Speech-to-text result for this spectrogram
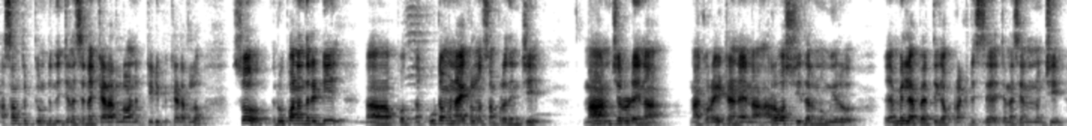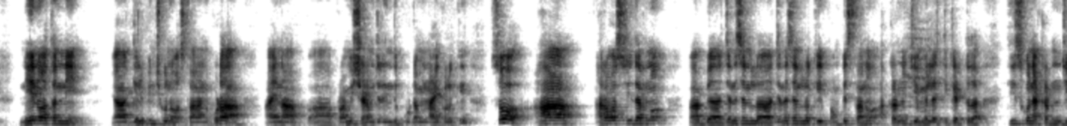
అసంతృప్తి ఉంటుంది జనసేన కేడర్లో అండ్ టీడీపీ కేడర్లో. సో రూపానందరెడ్డి కూటమి నాయకులను సంప్రదించి నా అనుచరుడైన నాకు రైట్ హ్యాండ్ అయిన అరవ శ్రీధర్ను మీరు ఎమ్మెల్యే అభ్యర్థిగా ప్రకటిస్తే జనసేన నుంచి నేను అతన్ని గెలిపించుకుని వస్తానని కూడా ఆయన ప్రామిస్ చేయడం జరిగింది కూటమి నాయకులకి. సో ఆ అరవ శ్రీధర్ను జనసేనలో జనసేనలోకి పంపిస్తాను. అక్కడ నుంచి ఎమ్మెల్యే టికెట్ తీసుకొని అక్కడ నుంచి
